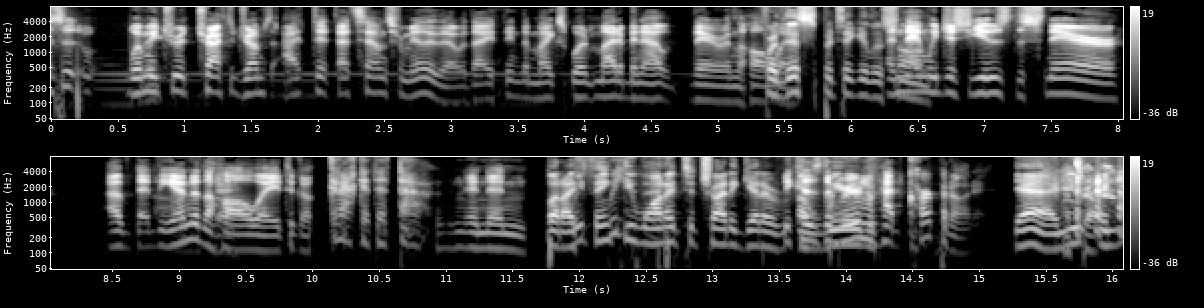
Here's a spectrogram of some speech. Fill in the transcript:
Was it when we tr- tracked the drums? I th- that sounds familiar though. I think the mics would, might have been out there in the hallway For this particular song, and then we just used the snare out at the ah, end of the okay. hallway to go crack-a-da-da, and then but I we- think we you did that. wanted to try to get a because a the weird, room had carpet on it, yeah, and you and,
